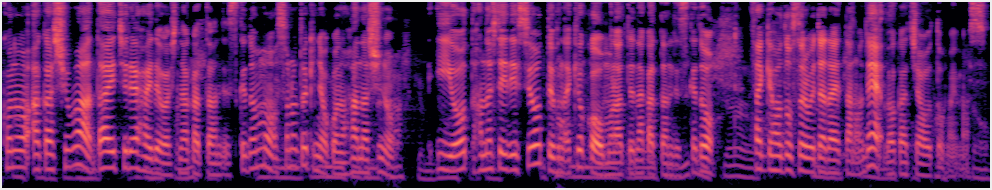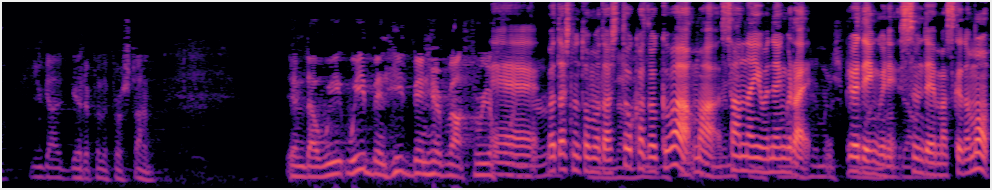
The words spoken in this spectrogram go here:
この証は第一礼拝ではしなかったんですけども、その時にはこの話のいいよ、話していいですよというふうな許可をもらってなかったんですけど、先ほどそれをいただいたので分かっちゃおうと思います。私の友達と家族はま3年、4年ぐらいレディングに住んでいますけども、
